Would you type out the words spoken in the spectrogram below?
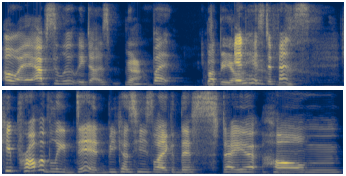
Oh, it absolutely does. Yeah. But But beyond in his defense, he probably did because he's like this stay at home,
